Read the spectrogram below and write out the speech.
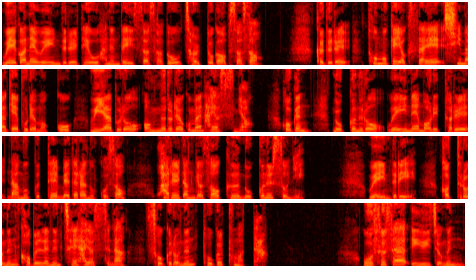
외관의 외인들을 대우하는 데 있어서도 절도가 없어서 그들을 토목의 역사에 심하게 부려먹고 위압으로 억누르려고만 하였으며 혹은 노끈으로 외인의 머리털을 나무 끝에 매달아 놓고서 활을 당겨서 그 노끈을 쏘니 외인들이 겉으로는 겁을 내는 채 하였으나 속으로는 독을 품었다. 우수사 의의종은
